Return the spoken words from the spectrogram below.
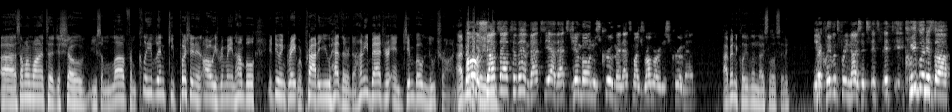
uh, someone wanted to just show you some love from Cleveland. Keep pushing and always remain humble. You're doing great. We're proud of you, Heather, the Honey Badger, and Jimbo Neutron. I've been oh, Cleveland. shouts out to them. That's yeah, that's Jimbo and his crew, man. That's my drummer and his crew, man. I've been to Cleveland, nice little city. Yeah, Cleveland's pretty nice. It's it's it's it, Cleveland is uh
